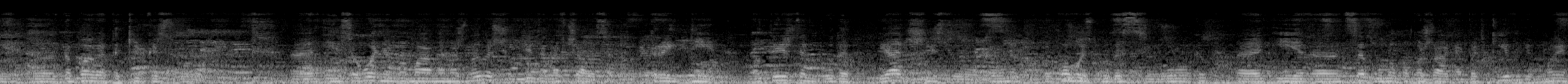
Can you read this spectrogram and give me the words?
е, додати кількість уроків. Е, І сьогодні ми маємо можливість, щоб діти навчалися три дні на тиждень, буде 5-6 уроків, у когось буде 7 уроків. Е, І е, це було побажання батьків, і ми, е,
